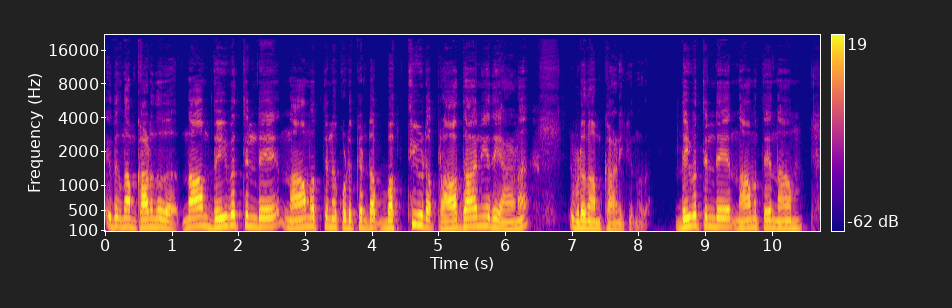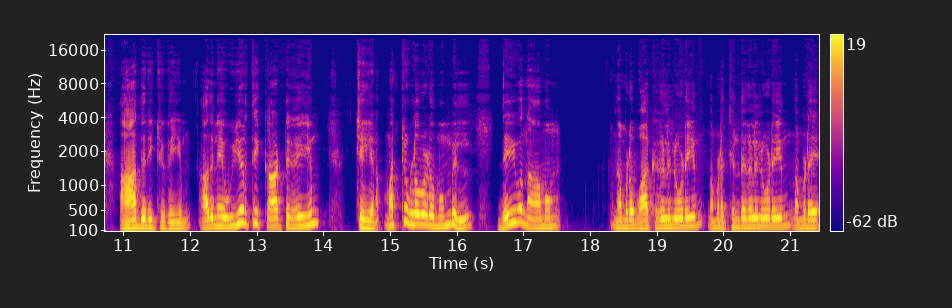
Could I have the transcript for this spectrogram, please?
ഇത് നാം കാണുന്നത് നാം ദൈവത്തിന്റെ നാമത്തിന് കൊടുക്കേണ്ട ഭക്തിയുടെ പ്രാധാന്യതയാണ് ഇവിടെ നാം കാണിക്കുന്നത്. ദൈവത്തിന്റെ നാമത്തെ നാം ആദരിക്കുകയും അതിനെ ഉയർത്തി കാട്ടുകയും ചെയ്യണം. മറ്റുള്ളവരുടെ മുമ്പിൽ ദൈവനാമം നമ്മുടെ വാക്കുകളിലൂടെയും നമ്മുടെ ചിന്തകളിലൂടെയും നമ്മുടെ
